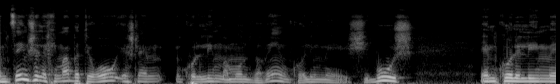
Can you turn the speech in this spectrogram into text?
אמצעים של לחימה בטרור, יש להם, הם כוללים המון דברים, הם כוללים אה, שיבוש, הם כוללים אה,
